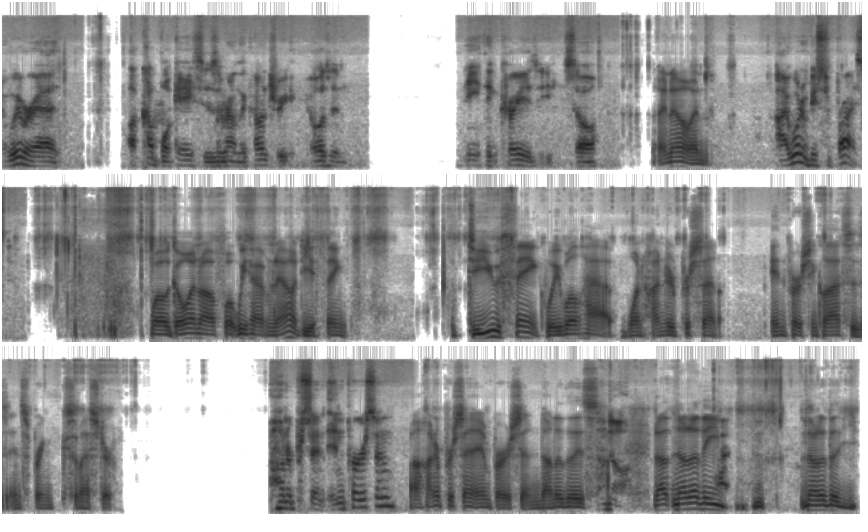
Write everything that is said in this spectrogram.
And we were at a couple cases around the country. It wasn't anything crazy. So I know, and I wouldn't be surprised. well, going off what we have now, do you think? Do you think we will have 100% in-person classes in spring semester? 100% in person? 100% in person. None of this No. None, none of the, none of the.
